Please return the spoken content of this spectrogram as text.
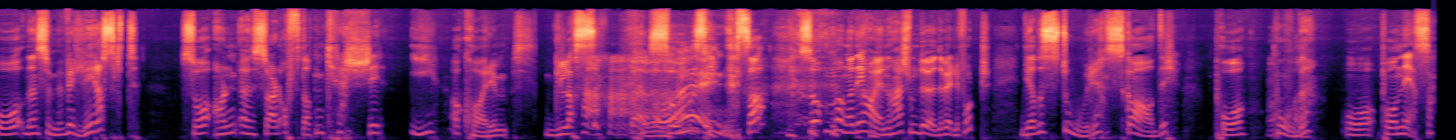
og den svømmer veldig raskt, så, har den, så er det ofte at den krasjer i akvariumsglasset, som Signe sa. Så mange av de haiene her som døde veldig fort, de hadde store skader på hodet og på nesa.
